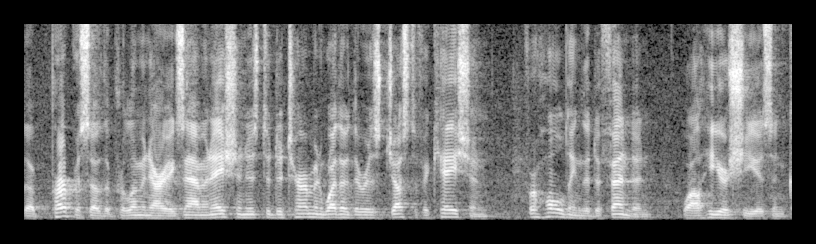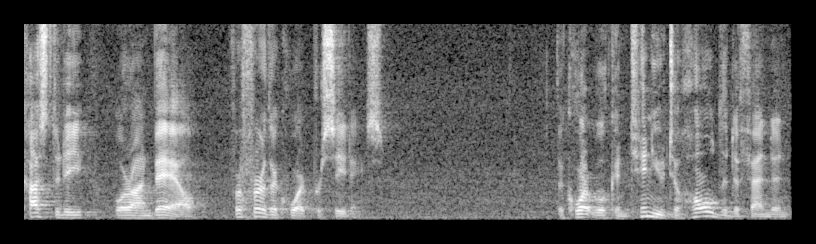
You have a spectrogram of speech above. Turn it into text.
The purpose of the preliminary examination is to determine whether there is justification for holding the defendant while he or she is in custody or on bail for further court proceedings. The court will continue to hold the defendant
